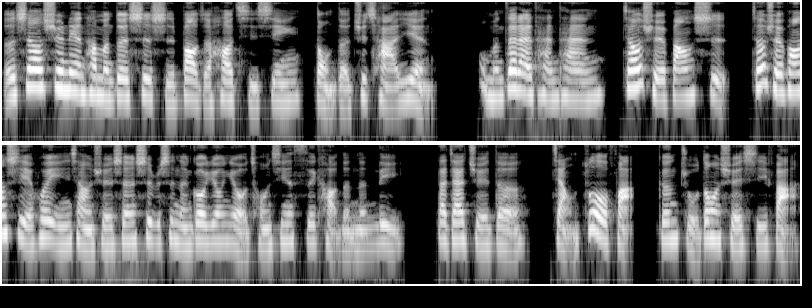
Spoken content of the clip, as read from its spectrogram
而是要训练他们对事实抱着好奇心，懂得去查验。我们再来谈谈教学方式，教学方式也会影响学生是不是能够拥有重新思考的能力。大家觉得讲座法跟主动学习法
